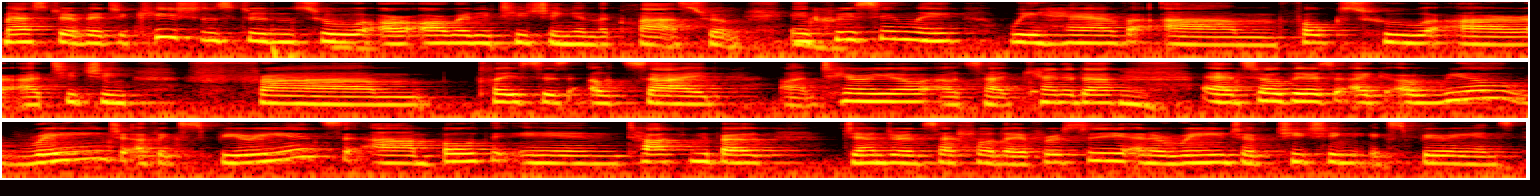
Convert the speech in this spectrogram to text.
Master of Education students who are already teaching in the classroom. Increasingly, we have um, folks who are uh, teaching from places outside Ontario, outside Canada. Mm. And so there's like a real range of experience, um, both in talking about gender and sexual diversity and a range of teaching experience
